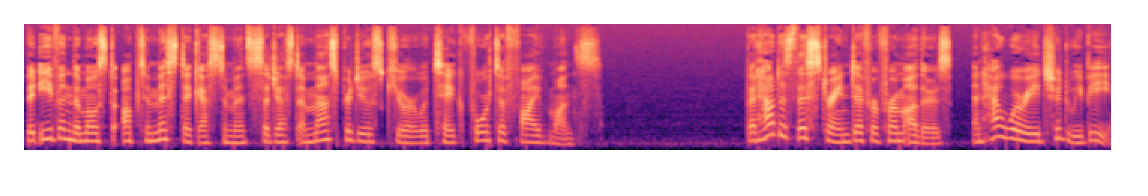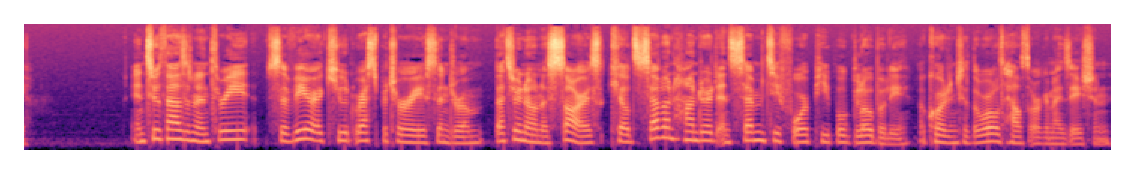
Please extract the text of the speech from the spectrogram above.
But even the most optimistic estimates suggest a mass produced cure would take four to five months. But how does this strain differ from others, and how worried should we be? In 2003, severe acute respiratory syndrome, better known as SARS, killed 774 people globally, according to the World Health Organization.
